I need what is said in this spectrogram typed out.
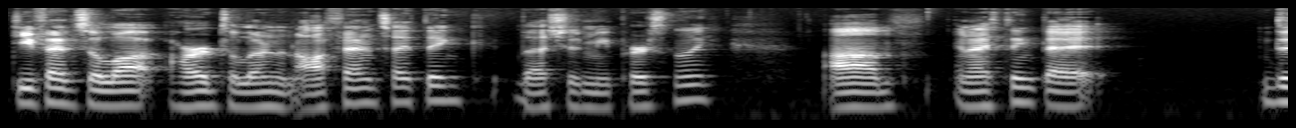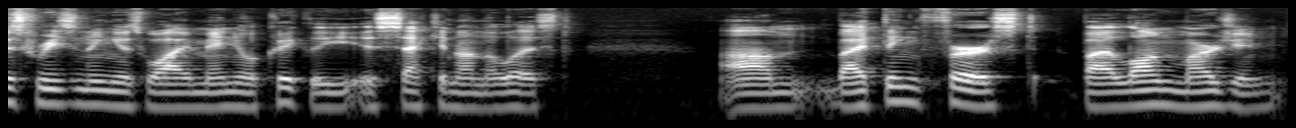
defense is a lot hard to learn than offense. I think that's just me personally, um, and I think that this reasoning is why Immanuel Quickley is second on the list. Um, but I think first by a long margin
